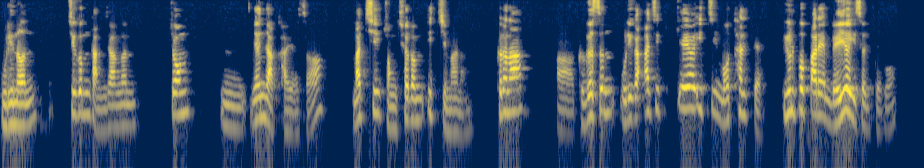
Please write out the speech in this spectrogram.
우리는 지금 당장은 좀 음, 연약하여서 마치 종처럼 있지만은 그러나 어, 그것은 우리가 아직 깨어 있지 못할 때 율법 발에 매여 있을 때고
